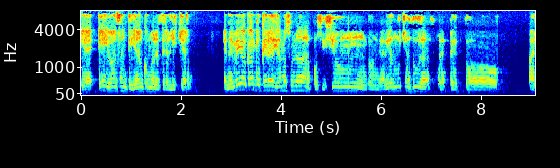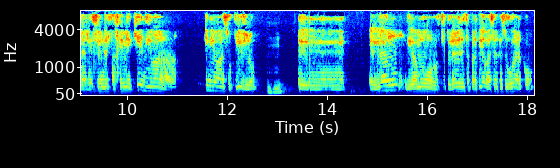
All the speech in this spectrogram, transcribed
e Iván Santillán como lateral izquierdo. En el medio campo, que era, digamos, una posición donde había muchas dudas respecto a la lesión del Fajeme, ¿quién iba, quién iba a suplirlo? Eh, el gran, digamos, titular en este partido va a ser Jesús Barco.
